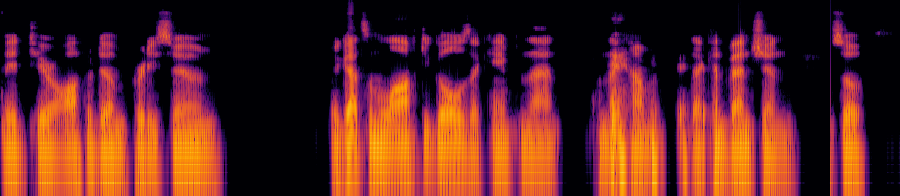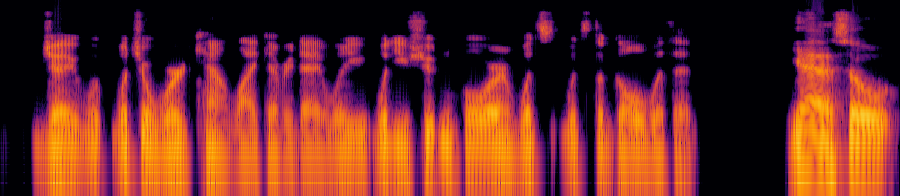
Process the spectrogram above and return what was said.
mid tier authordom pretty soon. We got some lofty goals that came from that from that com- that convention. So, Jay, w- what's your word count like every day? What are you what are you shooting for, and what's what's the goal with it? Yeah, so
